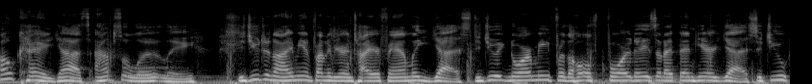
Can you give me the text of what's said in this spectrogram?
Okay, yes, absolutely. Did you deny me in front of your entire family? Yes. Did you ignore me for the whole four days that I've been here? Yes. Did you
